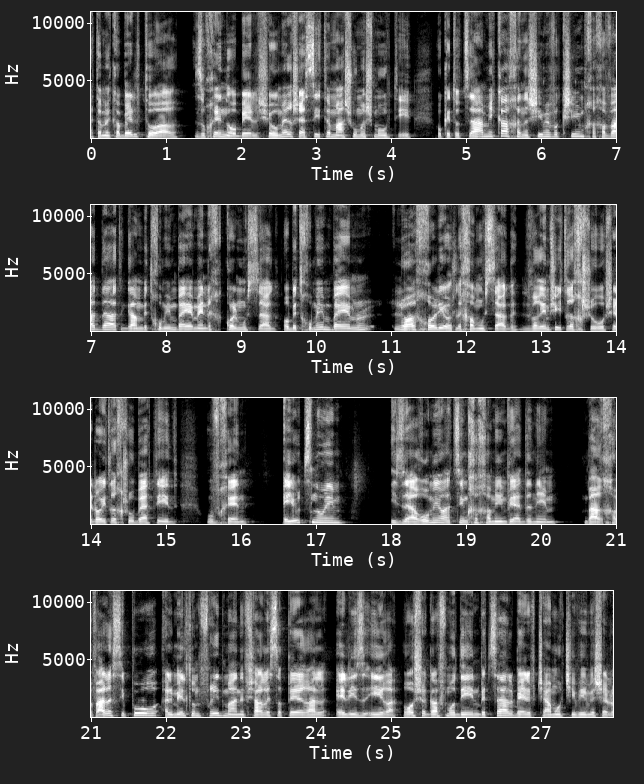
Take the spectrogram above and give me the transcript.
אתה מקבל תואר, זוכה נובל, שאומר שעשית משהו משמעותי, וכתוצאה מכך אנשים מבקשים ממך חוות דעת גם בתחומים בהם אין לך כל מושג, או בתחומים בהם לא יכול להיות לך מושג, דברים שהתרחשו או שלא התרחשו בעתיד. ובכן, היו צנועים. היזהרו מיועצים חכמים וידנים. בהרחבה לסיפור על מילטון פרידמן אפשר לספר על אלי זעירה, ראש אגף מודיעין בצה"ל ב-1973.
